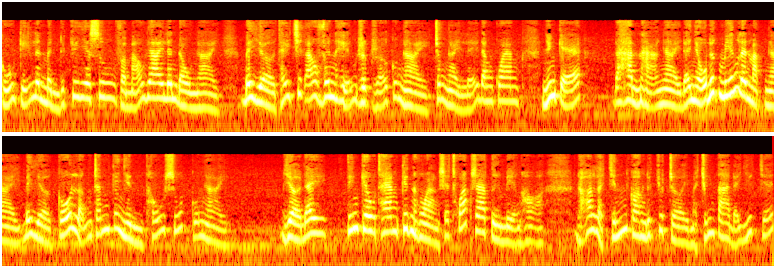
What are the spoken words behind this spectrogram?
cũ kỹ lên mình Đức Chúa Giêsu và mão gai lên đầu Ngài. Bây giờ thấy chiếc áo vinh hiển rực rỡ của Ngài trong ngày lễ đăng quang. Những kẻ đã hành hạ Ngài, đã nhổ nước miếng lên mặt Ngài, bây giờ cố lẩn tránh cái nhìn thấu suốt của Ngài. Giờ đây, tiếng kêu than kinh hoàng sẽ thoát ra từ miệng họ. Đó là chính con Đức Chúa Trời mà chúng ta đã giết chết.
